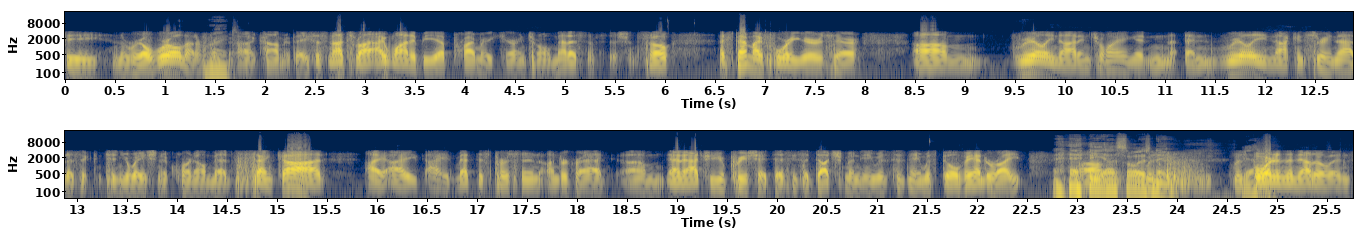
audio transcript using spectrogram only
see in the real world on a, right. a common basis. And that's why I want to be a primary care internal medicine physician. So I spent my four years there. Um, really not enjoying it and, and really not considering that as a continuation at Cornell Med. Thank God I, I, I met this person in undergrad, um, and actually you appreciate this. He's a Dutchman. He was his name was Bill van der Wright. Um, yeah, I saw his was, name. Was yeah. born in the Netherlands.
